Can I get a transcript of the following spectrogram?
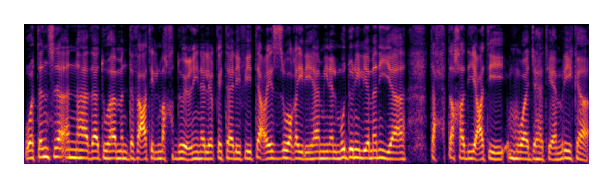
وتنسى انها ذاتها من دفعت المخدوعين للقتال في تعز وغيرها من المدن اليمنية تحت خديعة مواجهة أمريكا.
